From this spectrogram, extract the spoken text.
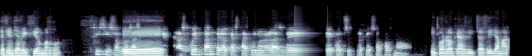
de ciencia ficción, vamos. Sí, sí, son cosas que eh, las cuentan, pero que hasta que uno no las ve con sus propios ojos no. Y por lo que has dicho, sí llama,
